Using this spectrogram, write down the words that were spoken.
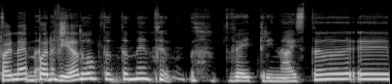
Той не е първия, но... Да, да, не, 2013 е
